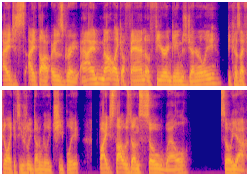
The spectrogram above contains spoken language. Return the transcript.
i just i thought it was great. I'm not like a fan of fear in games generally because i feel like it's usually done really cheaply but i just thought it was done so well. So yeah,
